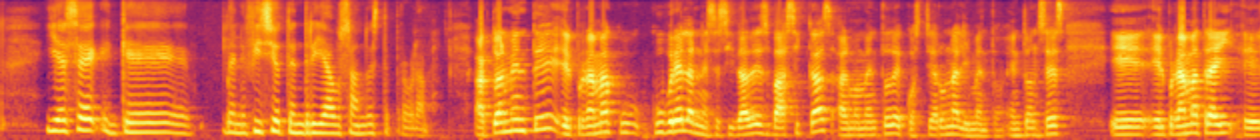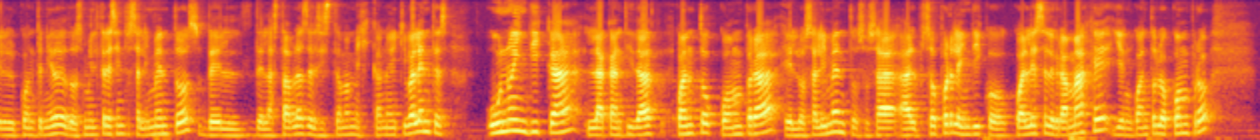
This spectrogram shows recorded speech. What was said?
¿Y ese en qué beneficio tendría usando este programa? Actualmente el programa cu cubre las necesidades básicas al momento de costear un alimento. Entonces, eh, el programa trae el contenido de 2.300 alimentos del, de las tablas del sistema mexicano de equivalentes. Uno indica la cantidad, cuánto compra eh, los alimentos. O sea, al software le indico cuál es el gramaje y en cuánto lo compro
